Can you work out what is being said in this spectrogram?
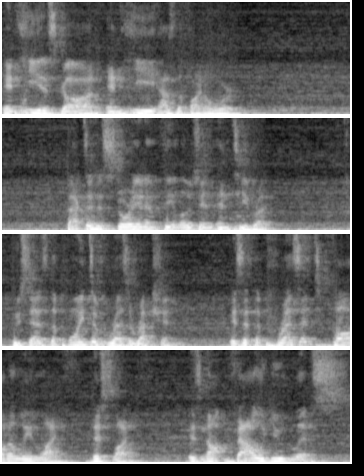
And He is God, and He has the final word. Back to historian and theologian N.T. Wright, who says the point of resurrection is that the present bodily life, this life, is not valueless.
